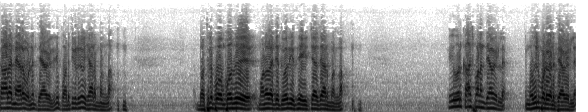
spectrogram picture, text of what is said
கால நேரம் ஒன்றும் தேவையில்லை. நீ படுத்துக்கிட்டு விசாரம் பண்ணலாம். பஸ்ஸில் போகும்போது மனோராஜ்யத்துக்கு வந்து இதை விசாரம் பண்ணலாம். இது ஒரு காசு பணம் தேவையில்லை. முதல் போட வேலை தேவையில்லை.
